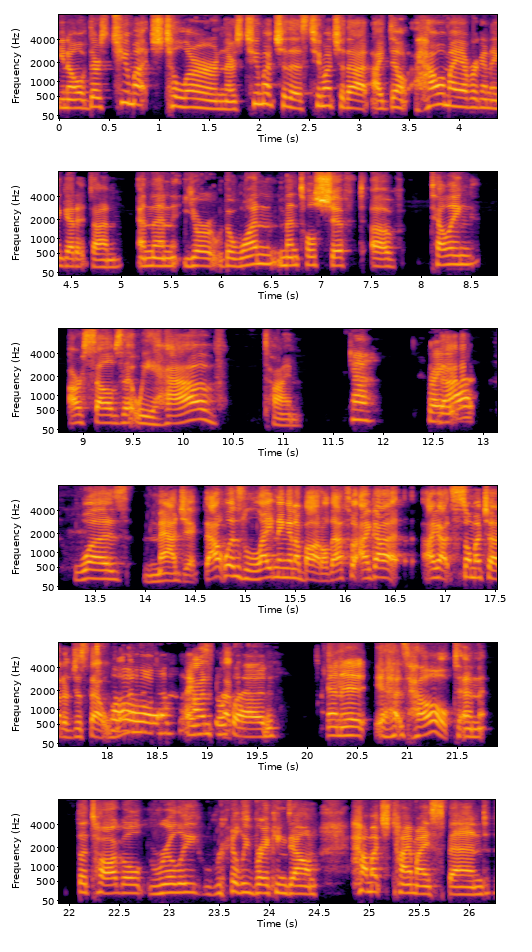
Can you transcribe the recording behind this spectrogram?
you know there's too much to learn. There's too much of this too much of that. I don't how am i ever going to get it done? And then you're the one mental shift of telling ourselves that we have time Yeah. Right. that was magic that was lightning in a bottle that's what i got i got so much out of just that one oh, I'm so glad. and it, it has helped and the toggle really really breaking down how much time i spend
